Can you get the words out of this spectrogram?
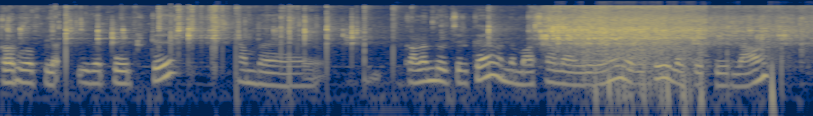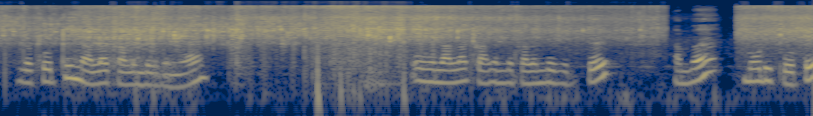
கருவேப்பிலை இதை போட்டுட்டு நம்ம கலந்து வச்சுருக்க அந்த மசாலாவையும் எடுத்து இதில் கொட்டிடலாம். இதில் கொட்டி நல்லா கலந்து விடுங்க இது நல்லா கலந்து கலந்து விட்டு நம்ம மூடி போட்டு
